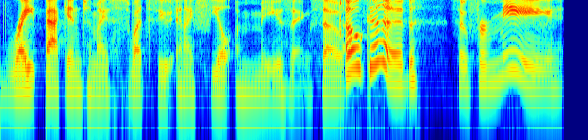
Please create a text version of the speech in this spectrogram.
right back into my sweatsuit and I feel amazing. So. Oh, good. So for me,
